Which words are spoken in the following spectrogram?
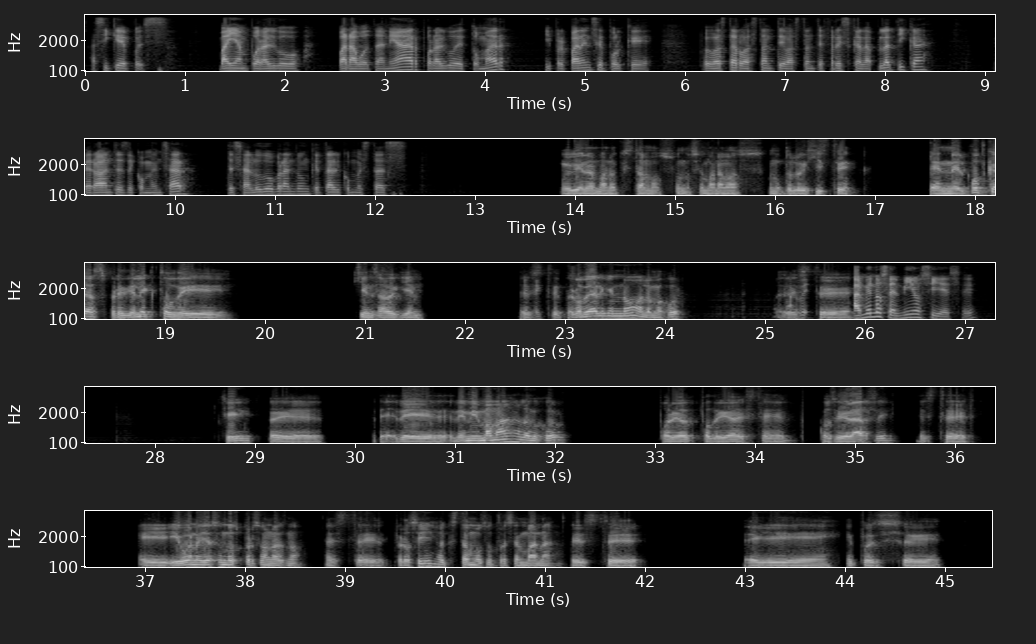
Así que pues vayan por algo para botanear, por algo de tomar y prepárense porque pues va a estar bastante, bastante fresca la plática. Pero antes de comenzar, te saludo Brandon, ¿qué tal? ¿Cómo estás? Muy bien, hermano, que estamos una semana más, como tú lo dijiste, en el podcast predilecto de quién sabe quién. Este, pero de alguien no, a lo mejor. Este, al menos el mío sí es, ¿eh? Sí, eh, de, de, mi mamá a lo mejor podría, podría este, considerarse. Este, y, bueno, ya son dos personas, ¿no? Este, pero sí, aquí estamos otra semana. Este, eh, y pues eh,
